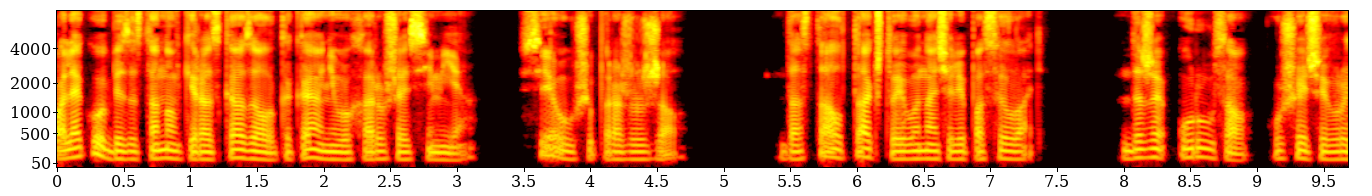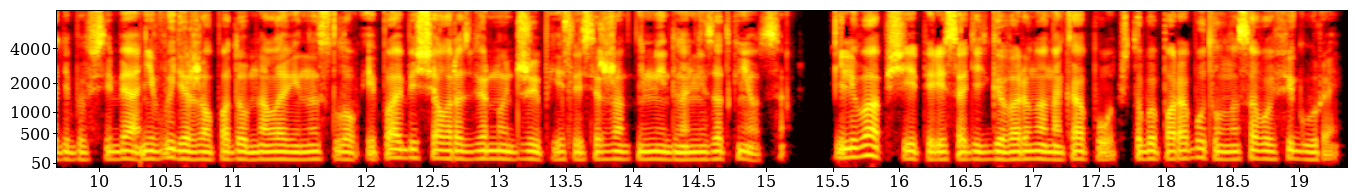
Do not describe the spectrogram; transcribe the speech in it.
Поляков без остановки рассказывал, какая у него хорошая семья. Все уши прожужжал. Достал так, что его начали посылать. Даже Урусов, ушедший вроде бы в себя, не выдержал подобно лавины слов и пообещал развернуть джип, если сержант немедленно не заткнется. Или вообще пересадить говоруна на капот, чтобы поработал носовой фигурой.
